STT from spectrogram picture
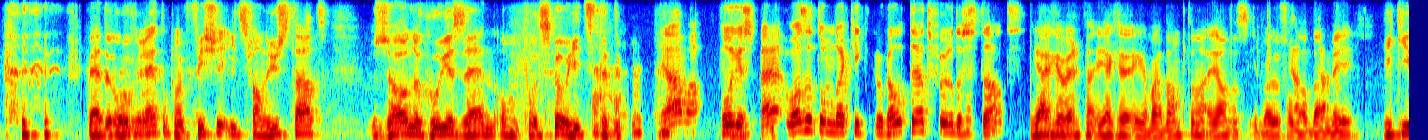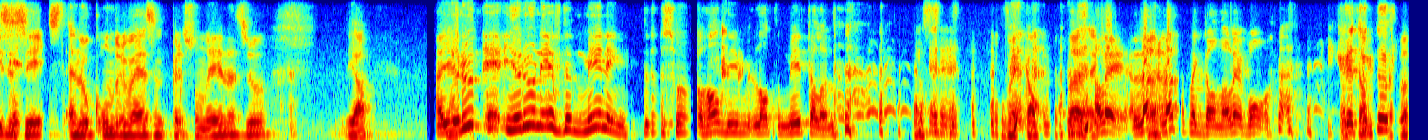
bij de overheid, op een fiche iets van u staat, zou een goeie zijn om voor zoiets te doen. ja, maar volgens mij was het omdat ik nog altijd voor de staat... Ja, je, werkt, ja, je, je werd ambtenaar, ja, dat is wel van daarmee. Die kiezen ze eerst, en ook onderwijzend personeel en zo. Ja, En Jeroen, eh, Jeroen heeft een mening, dus we gaan die laten meetellen. of, of hij kan. Allee, le- letterlijk dan, allee, bon. Ik weet ook nog,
